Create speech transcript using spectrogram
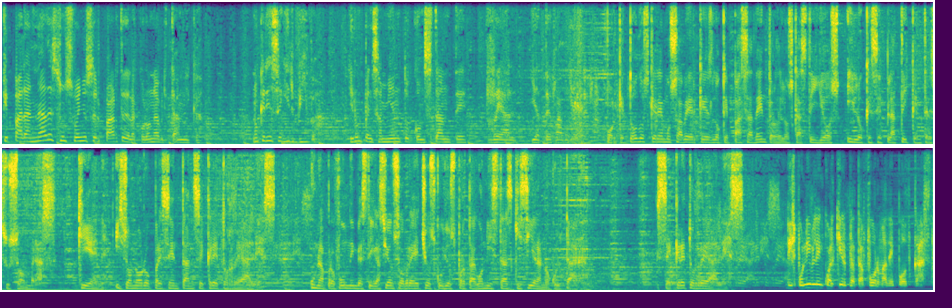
que para nada es un sueño ser parte de la corona británica. No quería seguir viva. Era un pensamiento constante, real y aterrador. Porque todos queremos saber qué es lo que pasa dentro de los castillos y lo que se platica entre sus sombras. ¿Quién y Sonoro presentan secretos reales? Una profunda investigación sobre hechos cuyos protagonistas quisieran ocultar. Secretos Reales. Disponible en cualquier plataforma de podcast.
